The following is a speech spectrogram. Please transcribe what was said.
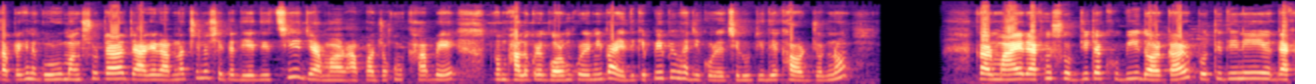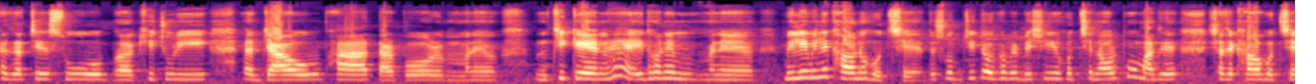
তারপর এখানে গরু মাংসটা যা আগে রান্না ছিল সেটা দিয়ে দিচ্ছি যে আমার আপা যখন খাবে তখন ভালো করে গরম করে নিবে। আর এদিকে পেঁপে ভাজি করেছি রুটি দিয়ে খাওয়ার জন্য। কারণ মায়ের এখন সবজিটা খুবই দরকার। প্রতিদিনই দেখা যাচ্ছে স্যুপ খিচুড়ি জাউ ভাত, তারপর মানে চিকেন হ্যাঁ এই ধরনের মানে মিলিয়ে মিলিয়ে খাওয়ানো হচ্ছে। তো সবজিটা ওইভাবে বেশি হচ্ছে না, অল্প মাঝে সাঝে খাওয়া হচ্ছে।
